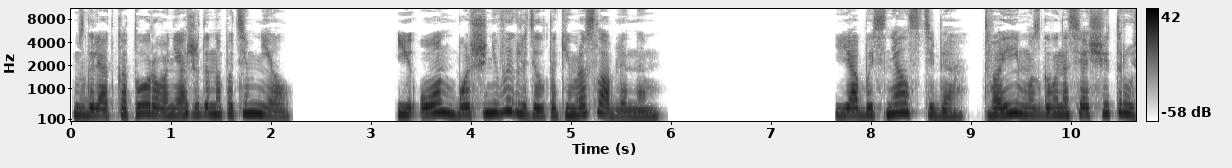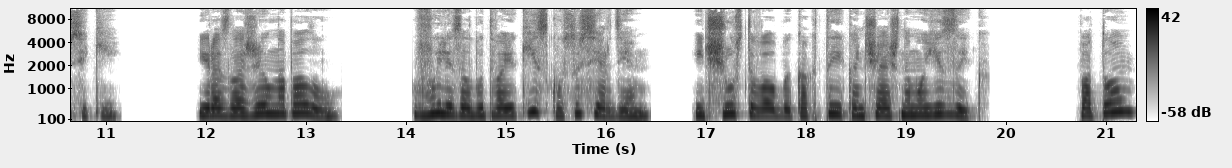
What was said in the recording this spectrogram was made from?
взгляд которого неожиданно потемнел. И он больше не выглядел таким расслабленным. Я бы снял с тебя твои мозговыносящие трусики и разложил на полу. Вылезал бы твою киску с усердием и чувствовал бы, как ты кончаешь на мой язык. Потом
